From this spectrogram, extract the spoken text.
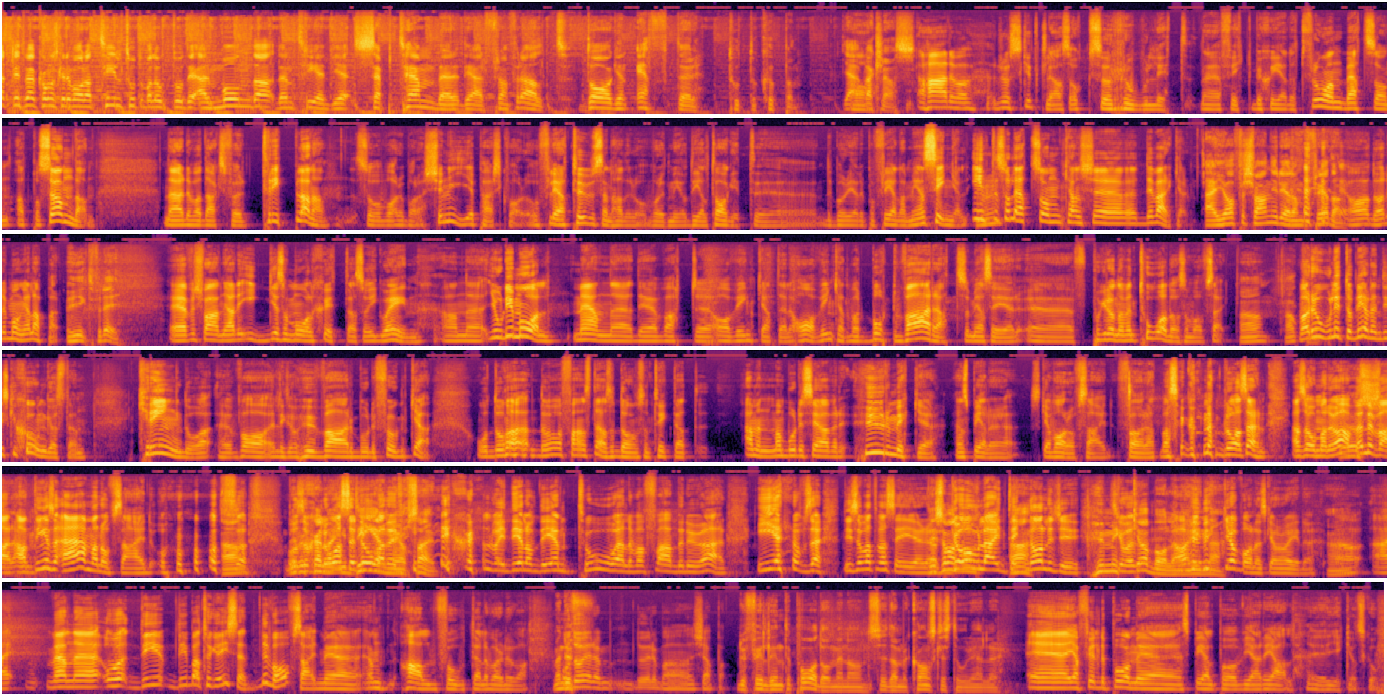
Hjärtligt välkomna ska det vara till Toto Balotto. Det är måndag den 3 september. Det är framförallt dagen efter Toto-kuppen. Jävla ja. klös. Ja, det var ruskigt klös och så roligt när jag fick beskedet från Betsson att på söndagen när det var dags för tripplarna så var det bara 29 pers kvar och flera tusen hade då varit med och deltagit. Eh, det började på fredag med en singel. Mm. Inte så lätt som kanske det verkar. Nej, jag försvann ju redan på fredag. ja, du hade många lappar. Hur gick det för dig? Eh, försvann. Jag hade Igge som målskytt, alltså Iguain. Han eh, gjorde ju mål, men eh, det vart eh, avvinkat, eller avvinkat, vart bortvarat som jag säger, eh, på grund av en tå då som var offside. Ja, okay. Vad roligt, då blev det en diskussion Gusten, kring då eh, vad, liksom, hur VAR borde funka. Och då, då fanns det alltså de som tyckte att ja, men man borde se över hur mycket en spelare ska vara offside för att man ska kunna blåsa den. Alltså om man nu Just. använder VAR, antingen så är man offside och, och ja, så, och så blåser domaren. offside. själva idén om det är en tå eller vad fan det nu är. är offside? Det är som att man säger goal line technology. Ja, hur mycket av bollen ja, hur mycket av bollen ska vara inne? Ja. nej. Men eh, och det, det är bara att tugga i sig. Det var offside med en halv fot eller vad det nu var. Men och då, är det, då är det bara att köpa. Du fyllde inte på då med någon sydamerikansk historia eller? Eh, jag fyllde på med spel på Villarreal, eh, gick åt skogen.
